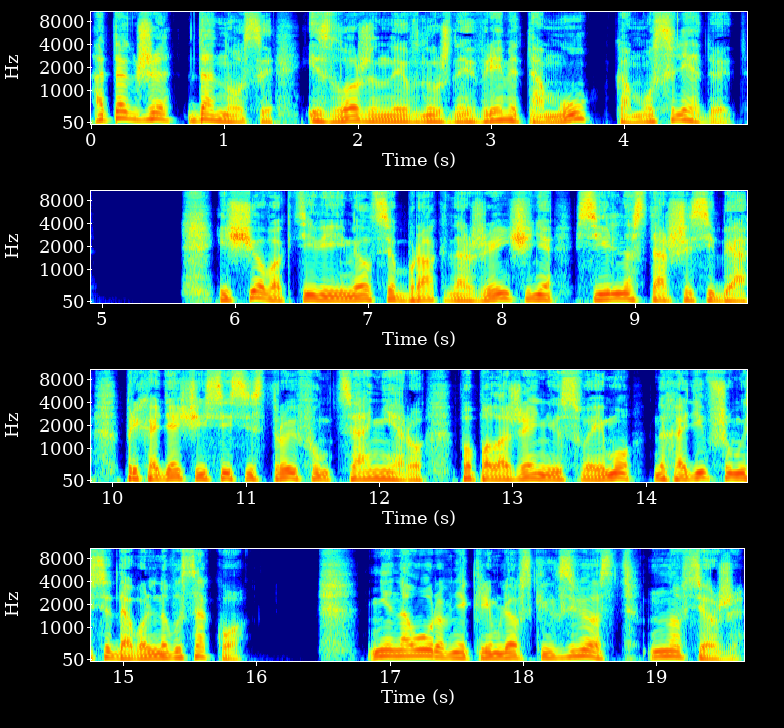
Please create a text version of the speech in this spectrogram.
а также доносы, изложенные в нужное время тому, кому следует. Еще в активе имелся брак на женщине сильно старше себя, приходящейся сестрой функционеру, по положению своему находившемуся довольно высоко. Не на уровне кремлевских звезд, но все же.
